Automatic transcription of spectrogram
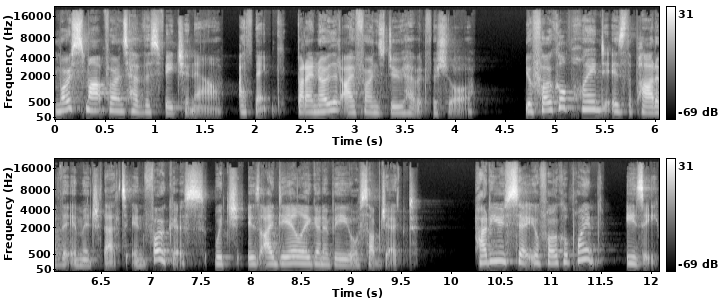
Most smartphones have this feature now, I think, but I know that iPhones do have it for sure. Your focal point is the part of the image that's in focus, which is ideally going to be your subject. How do you set your focal point? Easy.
